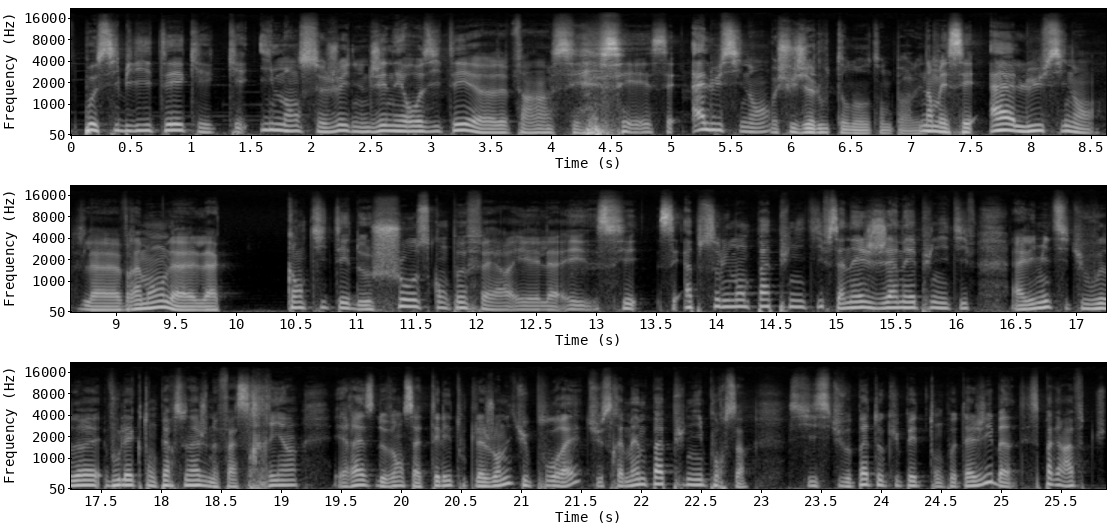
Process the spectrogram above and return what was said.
possibilité qui est, qui est immense. Ce jeu, une générosité. euh, Enfin, c'est- hallucinant. Moi, je suis jaloux de t'en entendre parler. Non, mais c'est hallucinant. La- vraiment, la, la quantité de choses qu'on peut faire. Et, et c'est c'est absolument pas punitif. Ça n'est jamais punitif. À la limite, si tu voudrais, voulais que ton personnage ne fasse rien et reste devant sa télé toute la journée, tu pourrais. Tu serais même pas puni pour ça. Si, si tu veux pas t'occuper de ton potager, ben, c'est pas grave. Tu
